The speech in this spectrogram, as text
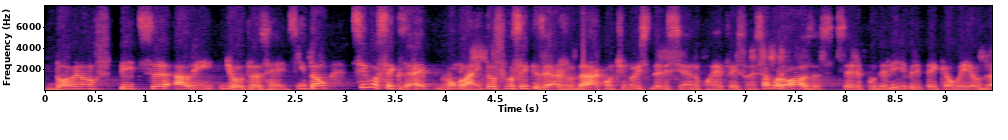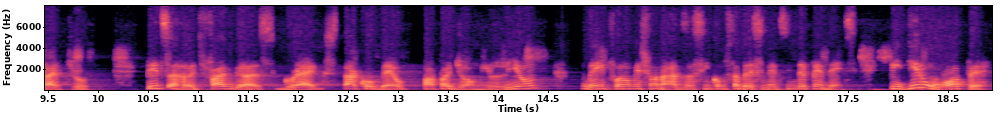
Domino's Pizza, além de outras redes. Então, se você quiser, vamos lá. Então, se você quiser ajudar, continue se deliciando com refeições saborosas, seja por delivery, takeaway ou drive-thru. Pizza Hut, Five Guys, Greg's, Taco Bell, Papa John e Leon também foram mencionados, assim como estabelecimentos independentes. Pedir um Whopper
